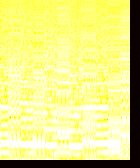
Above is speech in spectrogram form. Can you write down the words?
Música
